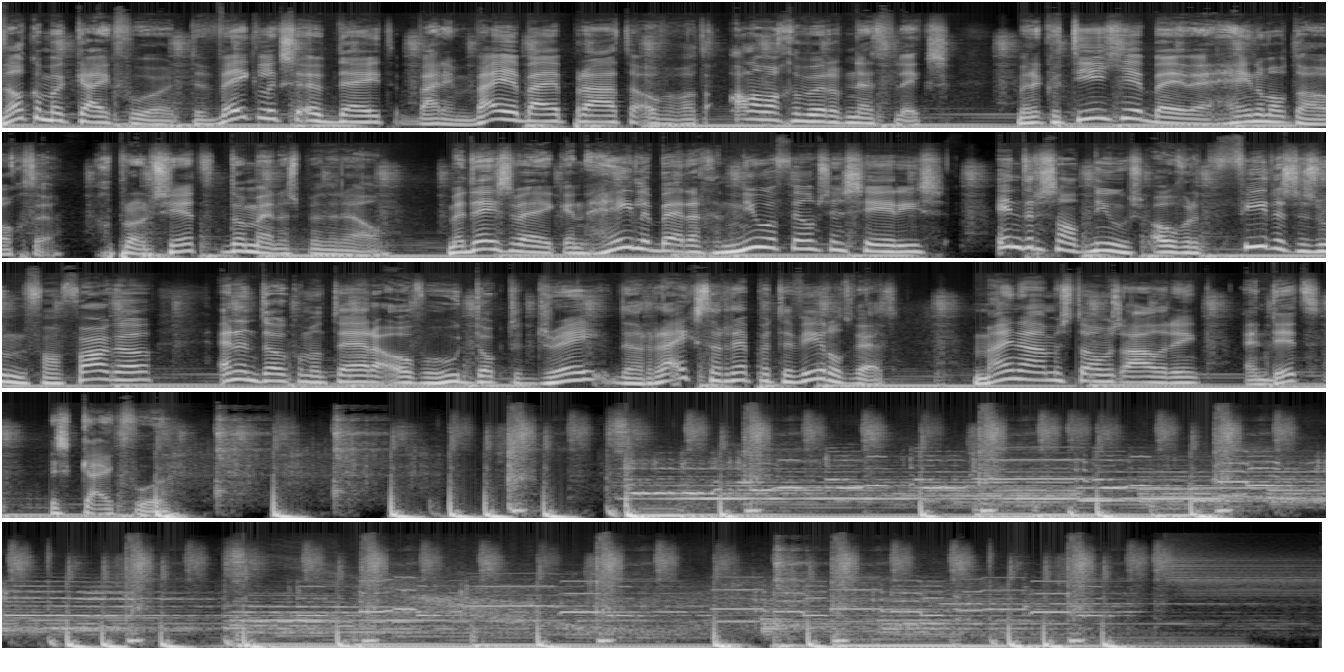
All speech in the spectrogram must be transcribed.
Welkom bij Kijkvoer, de wekelijkse update waarin wij erbij praten over wat allemaal gebeurt op Netflix. Met een kwartiertje ben je weer helemaal op de hoogte. Geproduceerd door Manus.nl. Met deze week een hele berg nieuwe films en series, interessant nieuws over het vierde seizoen van Fargo en een documentaire over hoe Dr. Dre de rijkste rapper ter wereld werd. Mijn naam is Thomas Aderink en dit is Kijkvoer.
